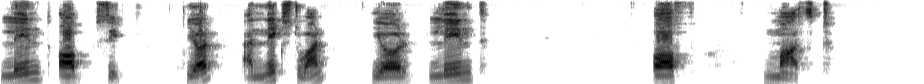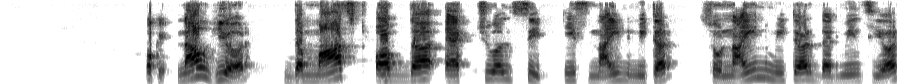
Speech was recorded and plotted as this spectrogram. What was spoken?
length of ship here and next one here length of mast. Okay now here the mast of the actual ship is 9 meter. So 9 meter that means here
